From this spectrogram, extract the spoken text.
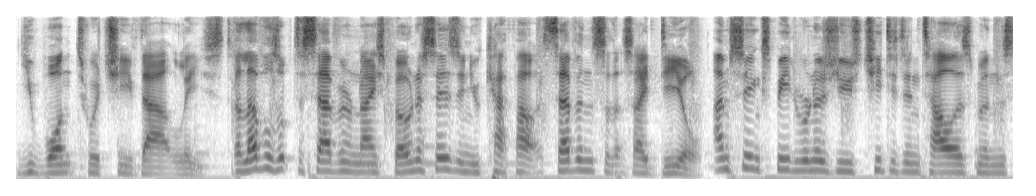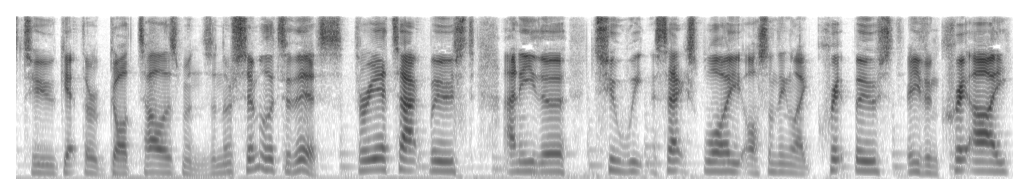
You want to achieve that at least. The levels up to 7 are nice bonuses, and you cap out at 7, so that's ideal. I'm seeing speedrunners use cheated in talismans to get the god talismans, and they're similar to this. 3 attack boost, and either 2 weakness exploit, or something like crit boost, or even crit eye,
